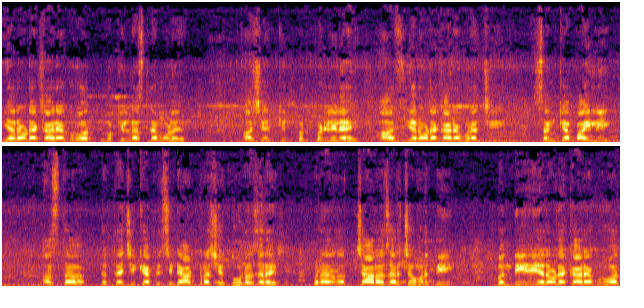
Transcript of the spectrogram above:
येरवड्या कारागृहात वकील नसल्यामुळे असे कितपत पडलेले आहे आज येरवड्या कारागृहाची संख्या पाहिली असता तर त्याची कॅपॅसिटी अठराशे दोन हजार आहे. पण आता चार हजारच्या वरती बंदी हे येरवड्या कारागृहात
